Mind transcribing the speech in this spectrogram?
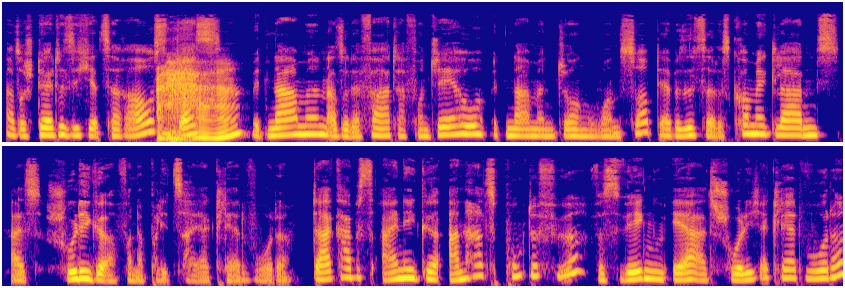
Also stellte sich jetzt heraus, Aha. dass mit Namen, also der Vater von Jeho, mit Namen Jong Won Sop, der Besitzer des Comicladens, als Schuldiger von der Polizei erklärt wurde. Da gab es einige Anhaltspunkte für, weswegen er als schuldig erklärt wurde.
